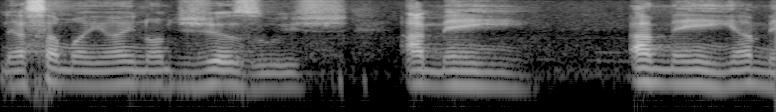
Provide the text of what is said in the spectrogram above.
nessa manhã, em nome de Jesus. Amém. Amém. Amém.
